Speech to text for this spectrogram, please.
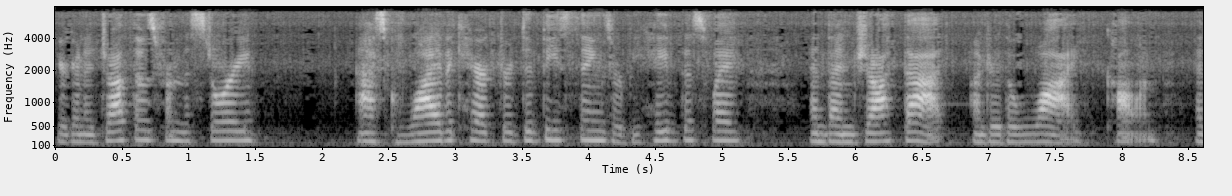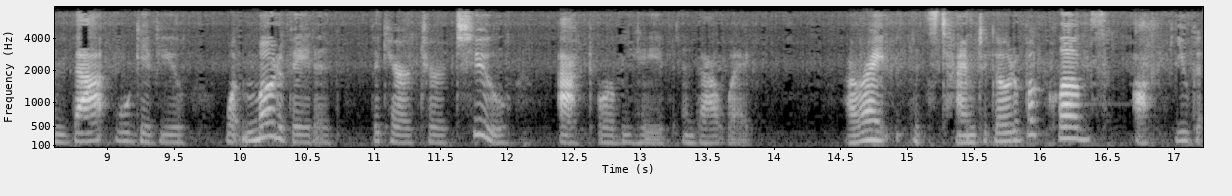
you're going to jot those from the story, ask why the character did these things or behaved this way, and then jot that under the why column. And that will give you what motivated the character to act or behave in that way. All right, it's time to go to book clubs. Off you go.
